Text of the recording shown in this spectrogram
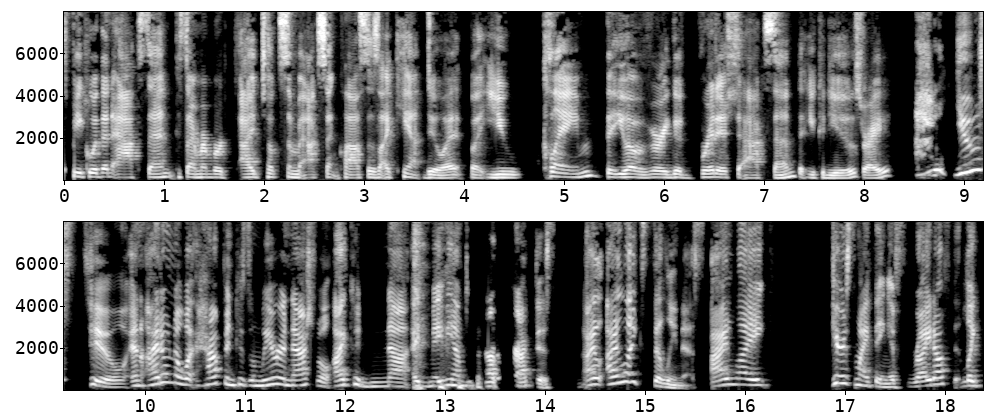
Speak with an accent because I remember I took some accent classes. I can't do it, but you claim that you have a very good British accent that you could use, right? I used to, and I don't know what happened because when we were in Nashville, I could not. Maybe I'm just out of practice. I, I like silliness. I like. Here's my thing: if right off, the, like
